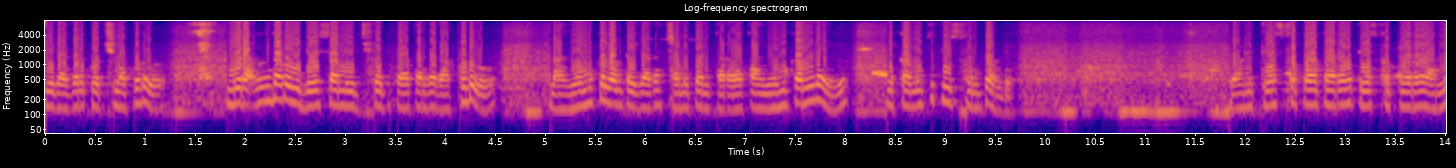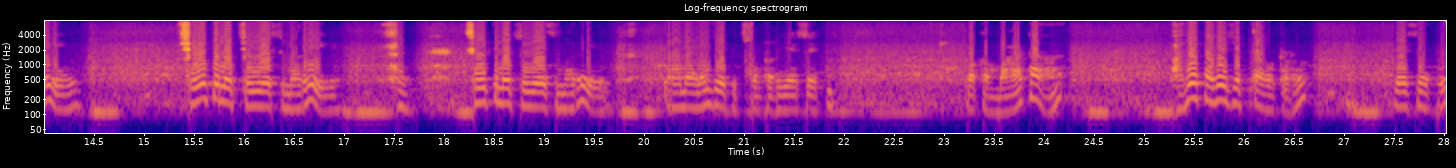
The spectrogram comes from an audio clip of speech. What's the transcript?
మీ దగ్గరకు వచ్చినప్పుడు మీరు అందరూ ఈ దేశాన్ని విడిచిపెట్టిపోతారు కదా. అప్పుడు నా ఎముకలు ఉంటాయి కదా చనిపోయిన తర్వాత ఆ ఎముకల్ని ఇక్కడ నుంచి తీసుకొని పోండి. వాళ్ళు తీసుకుపోతారో తీసుకుపోరో అని చేతిలో చేసి మరి చేతిలో చేసి మరి ప్రమాణం చేపించుకుంటాడు చేసే ఒక మాట పదే పదే చెప్తా ఉంటాడు. ఏసేపు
